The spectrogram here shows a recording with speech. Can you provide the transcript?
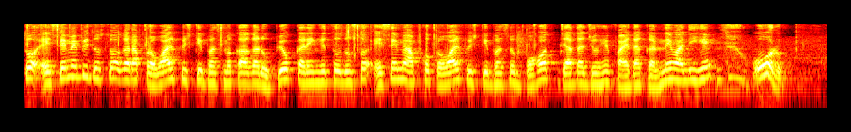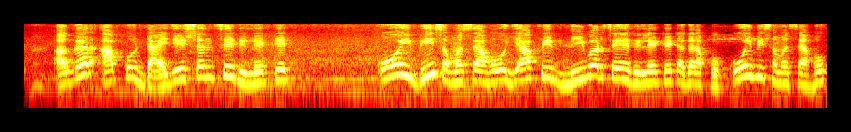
तो ऐसे में भी दोस्तों, अगर आप प्रवाल पिष्टि भस्म का अगर उपयोग करेंगे तो दोस्तों, ऐसे में आपको प्रवाल पिष्टि भस्म बहुत ज़्यादा जो है फ़ायदा करने वाली है। और अगर आपको डाइजेशन से रिलेटेड कोई भी समस्या हो, या फिर लीवर से रिलेटेड अगर आपको कोई भी समस्या हो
